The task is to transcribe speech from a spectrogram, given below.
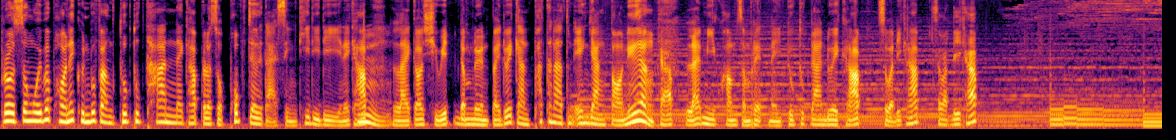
โปรดทรงอวยพระพรให้คุณผู้ฟังทุกๆทท่านนะครับ ประสบพบเจอแต่สิ่งที่ดีๆนะครับอืมและก็ชีวิตดำเนินไปด้วยการพัฒนาตนเองอย่างต่อเนื่องครับและมีความสำเร็จในทุกๆ ด้านด้วยครับ สวัสดีครับ สวัสดีครับก็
